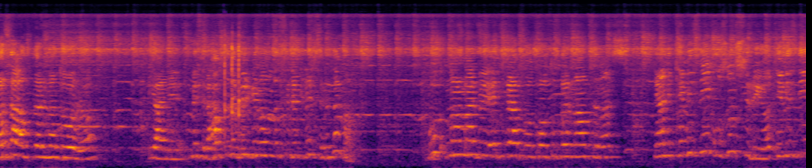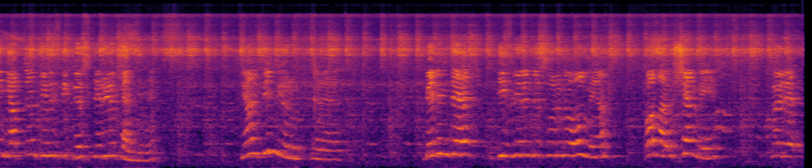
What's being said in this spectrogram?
baza altlarına doğru yani mesela haftada bir gün onunla silebilirsiniz ama bu normal bir etrafı, koltukların altını yani temizliğin uzun sürüyor. Temizliğin yaptığın temizlik gösteriyor kendini. Yani bilmiyorum e, benim de dizlerimde sorunu olmayan vallahi üşenmeyin. Böyle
